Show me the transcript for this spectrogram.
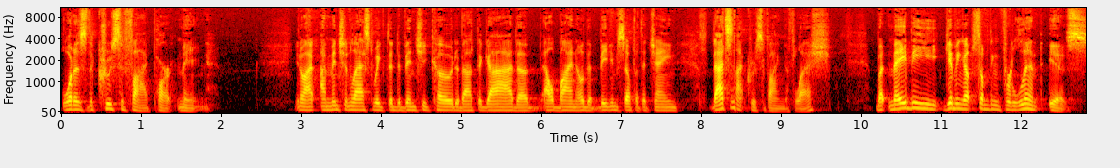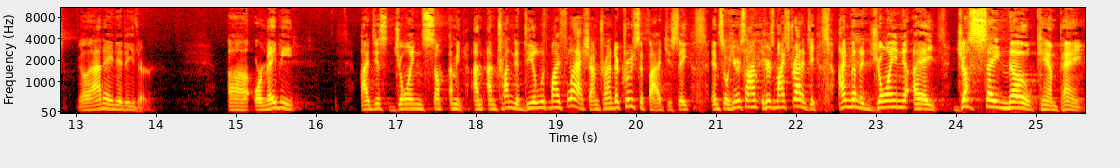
what does the crucify part mean? You know, I, I, mentioned last week the Da Vinci Code about the guy, the albino that beat himself with a chain. That's not crucifying the flesh. But maybe giving up something for Lent is. You know, that ain't it either. Uh, or maybe I just joined some, I mean, I'm, I'm, trying to deal with my flesh. I'm trying to crucify it, you see. And so here's, here's my strategy I'm going to join a just say no campaign.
